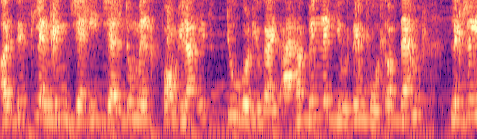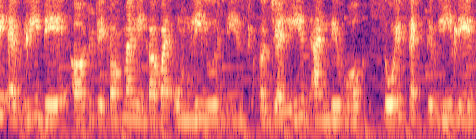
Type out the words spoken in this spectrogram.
Uh, this cleansing jelly gel to milk formula is too good you guys. I have been like using both of them literally every day uh, to take off my makeup I only use these uh, jellies and they work so effectively. They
